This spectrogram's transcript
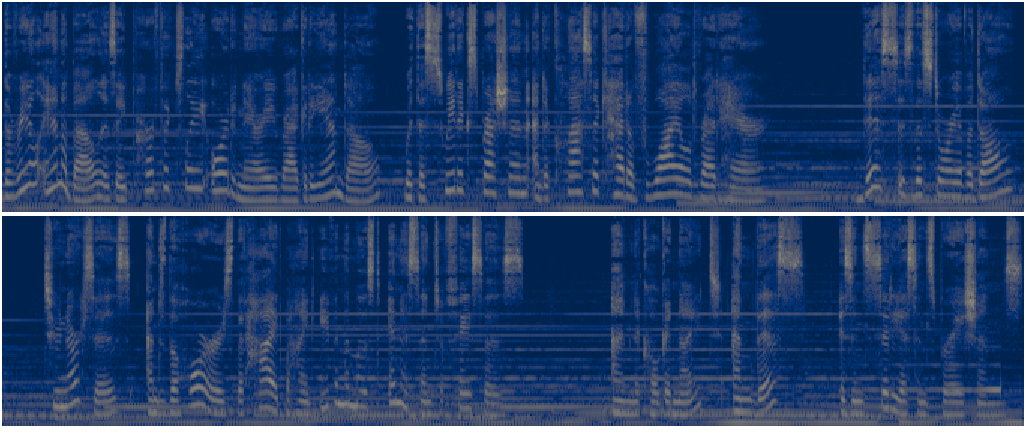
the real Annabelle is a perfectly ordinary Raggedy Ann doll with a sweet expression and a classic head of wild red hair. This is the story of a doll, two nurses, and the horrors that hide behind even the most innocent of faces. I'm Nichole Goodnight, and this is Insidious Inspirations.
